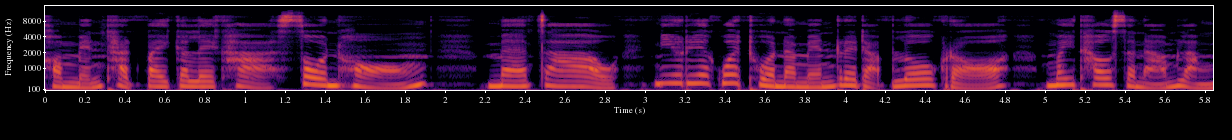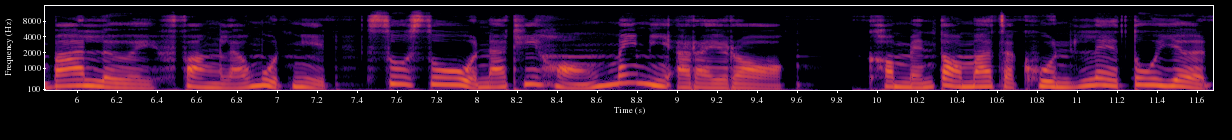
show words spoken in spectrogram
คอมเมนต์ถัดไปกันเลยค่ะ โซนหอง แม่เจ้า นี่เรียกว่าทัวร์นาเมนต์ระดับโลกหรอ ไม่เท่าสนามหลังบ้านเลย ฟังแล้วหงุดหงิด สู้ๆนะที่หองไม่มีอะไรหรอก คอมเมนต์ต่อมาจากคุณเลตู้เยิด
